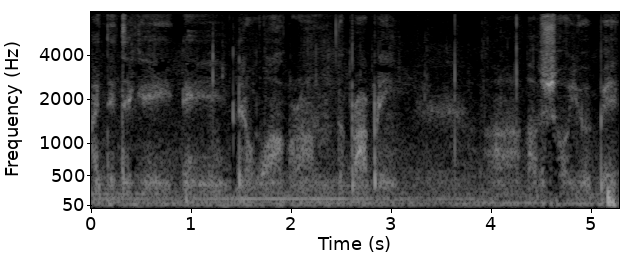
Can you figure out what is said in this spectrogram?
I did take a, a little walk around the property. Uh, I'll show you a bit.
